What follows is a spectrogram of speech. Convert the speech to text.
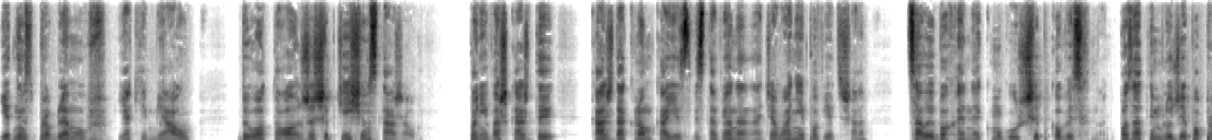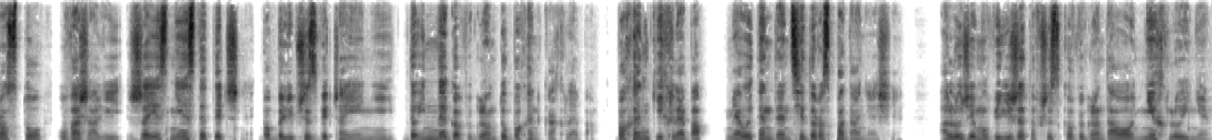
Jednym z problemów, jakie miał, było to, że szybciej się starzał. Ponieważ każdy, każda kromka jest wystawiona na działanie powietrza, cały bochenek mógł szybko wyschnąć. Poza tym ludzie po prostu uważali, że jest nieestetyczny, bo byli przyzwyczajeni do innego wyglądu bochenka chleba. Bochenki chleba miały tendencję do rozpadania się a ludzie mówili, że to wszystko wyglądało niechlujnie.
